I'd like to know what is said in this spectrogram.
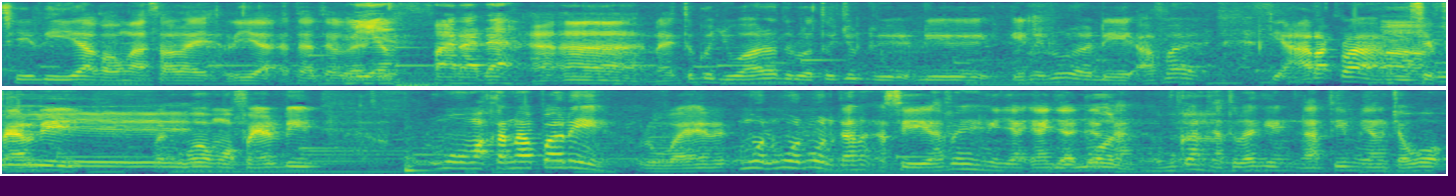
si Lia kalau nggak salah ya Lia lagi. Lia Farada. Ah, ah. nah itu gue juara tuh 27 di, di ini dulu lah di apa di arak lah si Ferdi. Gua mau Ferdi. Lu mau makan apa nih? Lu bayar. Mun, mun, mun kan si apa yang, yang jaga Mun. kan? Bukan satu lagi ngatim yang cowok.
